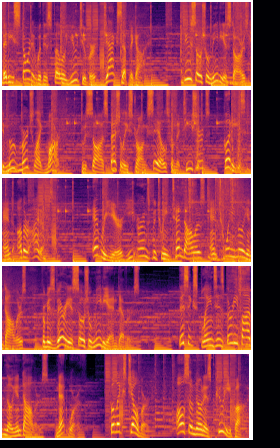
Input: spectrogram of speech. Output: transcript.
that he started with his fellow YouTuber Jacksepticeye. Few social media stars can move merch like Mark, who saw especially strong sales from the t-shirts, hoodies, and other items. Every year, he earns between $10 and $20 million from his various social media endeavors. This explains his $35 million net worth. Felix Kjellberg, also known as PewDiePie,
